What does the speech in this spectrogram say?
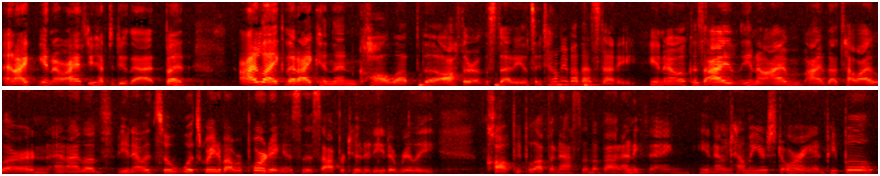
And I, you know, I have, you have to do that, but. I like that I can then call up the author of the study and say, "Tell me about that study," you know, because I, you know, I'm, I, that's how I learn, and I love, you know, and so what's great about reporting is this opportunity to really call people up and ask them about anything, you know, mm. tell me your story, and people,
